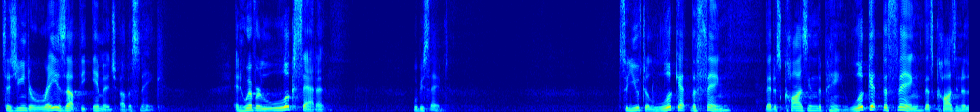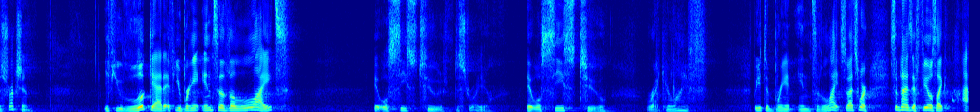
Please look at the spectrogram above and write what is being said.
He says, You need to raise up the image of a snake. And whoever looks at it will be saved. So you have to look at the thing that is causing the pain. Look at the thing that's causing the destruction if you look at it, if you bring it into the light, it will cease to destroy you. It will cease to wreck your life. But you have to bring it into the light. So that's where sometimes it feels like I,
